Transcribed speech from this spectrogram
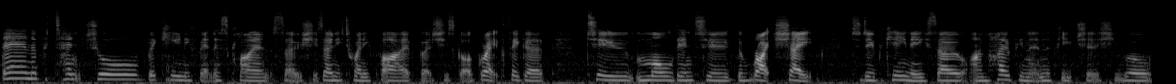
then a potential bikini fitness client. So she's only 25, but she's got a great figure to mold into the right shape to do bikini. So I'm hoping that in the future she will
